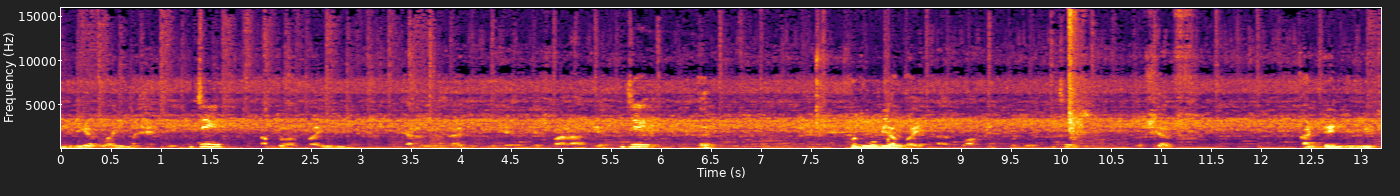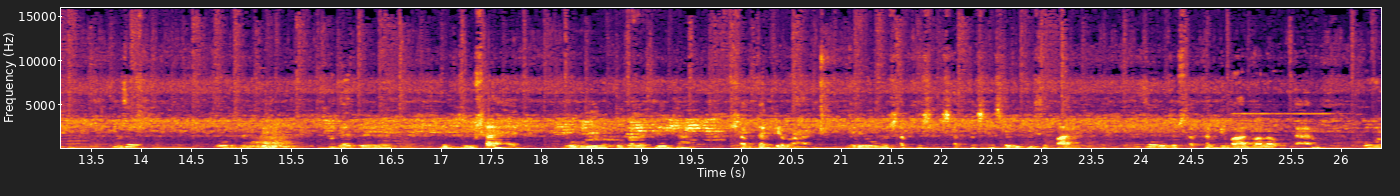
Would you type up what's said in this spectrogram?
मेरी अगुवाई में है जी। अब तो अगुवाई जी। खुद वो भी अगुवाई है तो सेल्फ कंटेन यूनिट है जी। वो हैं मगर जो दूसरा है वो उन्होंने तो गलत नहीं कहा। सत्तर के बाद मेरी उम्र सत्तर से सत्तर से सेवेंटी से पार है। जी। ये जो सत्तर के बाद वाला होता है वो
